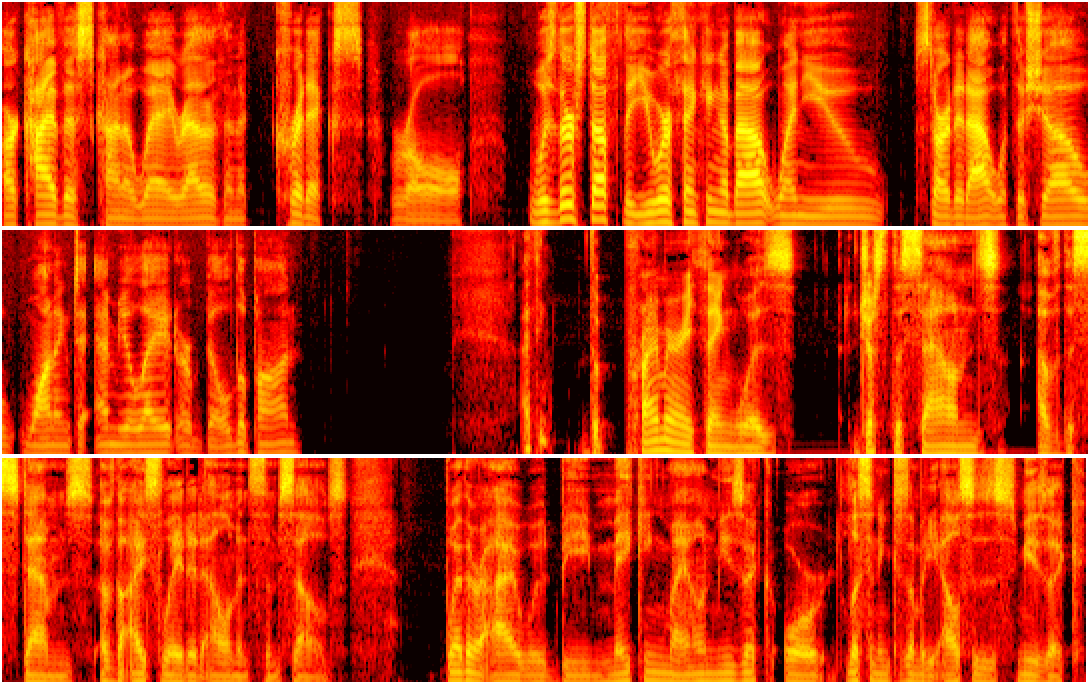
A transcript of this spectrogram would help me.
archivist kind of way rather than a critic's role. Was there stuff that you were thinking about when you started out with the show, wanting to emulate or build upon? I think the primary thing was just the sounds of the stems of the isolated elements themselves. Whether I would be making my own music or listening to somebody else's music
